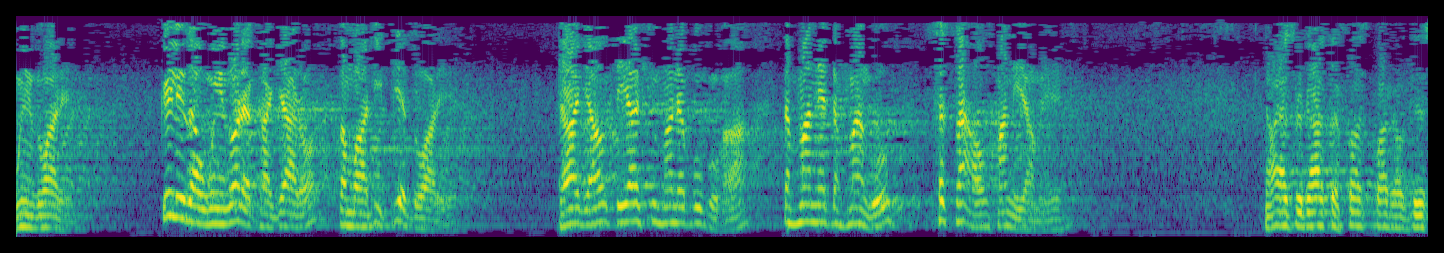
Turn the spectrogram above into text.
ဝင်သွားတယ်ကိလေသာဝင်သွားတဲ့ခါကျတော့သမာဓိပြက်သွားတယ်ဒါကြောင့်တရားရှိမှန်းတဲ့ပုဂ္ဂိုလ်ဟာတမန်နဲ့တမန်ကိုဆက်ဆက်အောင်မှန်းနေရမယ် Now, as regards the first part of this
